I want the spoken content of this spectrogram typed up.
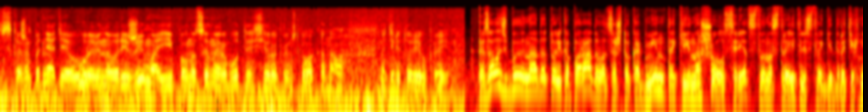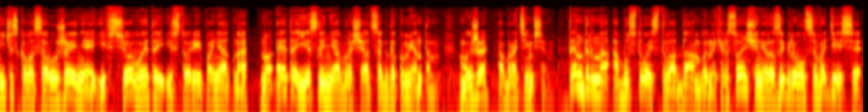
скажем, поднятие уровенного режима и полноценной работы Северокрымского канала на территории Украины. Казалось бы, надо только порадоваться, что Кабмин таки нашел средства на строительство гидротехнического сооружения, и все в этой истории понятно. Но это если не обращаться к документам. Мы же обратимся. Тендер на обустройство дамбы на Херсонщине разыгрывался в Одессе,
